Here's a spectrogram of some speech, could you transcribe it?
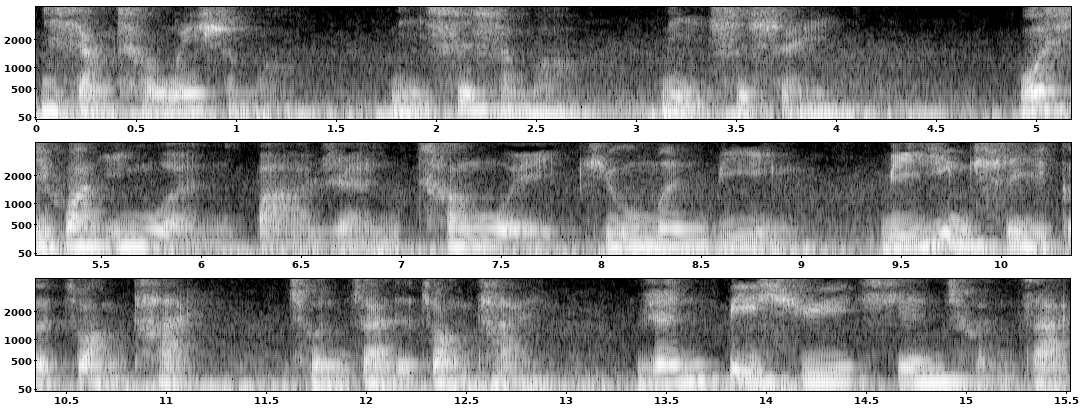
你想成为什么？你是什么？你是谁？我喜欢英文把人称为 human being。迷印是一个状态，存在的状态。人必须先存在，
